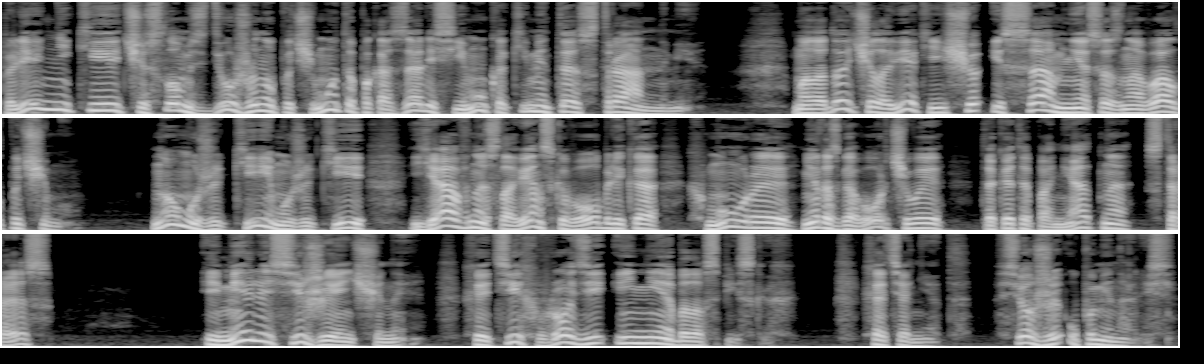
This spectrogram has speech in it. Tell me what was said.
Пленники числом с дюжину почему-то показались ему какими-то странными. Молодой человек еще и сам не осознавал, почему. Но мужики, мужики, явно славянского облика, хмурые, неразговорчивые, так это понятно, стресс. Имелись и женщины, хоть их вроде и не было в списках. Хотя нет, все же упоминались.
